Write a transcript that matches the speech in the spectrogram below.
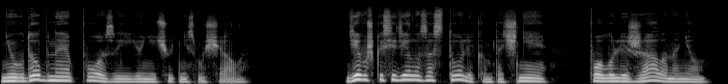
неудобная поза ее ничуть не смущала. Девушка сидела за столиком, точнее, полулежала на нем,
